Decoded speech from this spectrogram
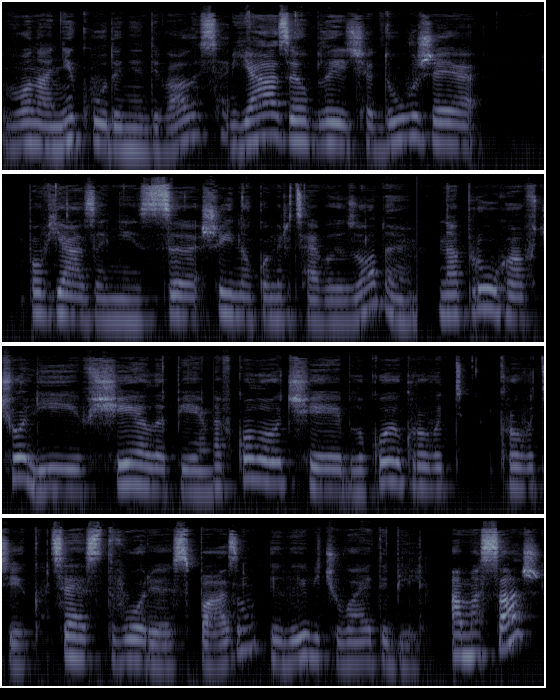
вона нікуди не дівалася. М'язи обличчя дуже пов'язані з шийно-комірцевою зоною. Напруга в чолі, в щелепі, навколо очей, блокою кровотік. Це створює спазм, і ви відчуваєте біль. А масаж.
